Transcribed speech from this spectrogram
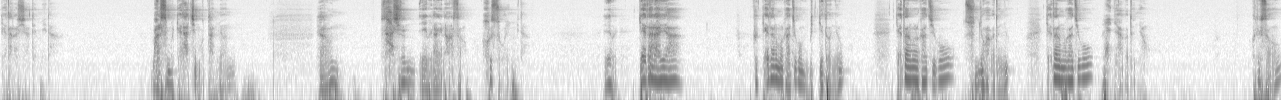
깨달으셔야 됩니다. 말씀을 깨닫지 못하면 여러분 사실은 예배당에 나와서 헛수고입니다. 깨달아야 그 깨달음을 가지고 믿거든요. 깨달음을 가지고 순종하거든요. 깨달음을 가지고 회개하거든요. 그래서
